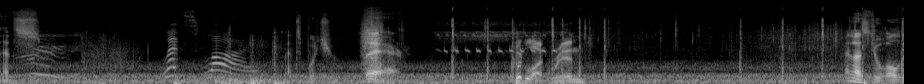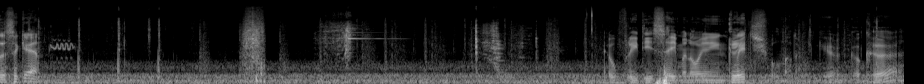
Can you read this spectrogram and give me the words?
let's Let's fly. let's put you there. Good luck, Rynn. And let's do all this again. Hopefully the same annoying glitch will not occur. occur.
